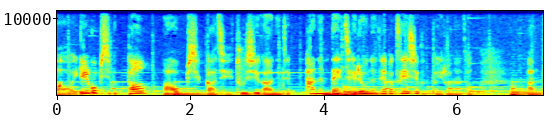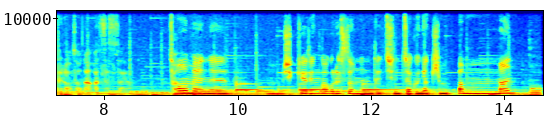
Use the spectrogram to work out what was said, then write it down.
어, 7시부터 9시까지 2시간 이제 파는데 재료는 새벽 3시부터 일어나서 만들어서 나갔었어요. 처음에는 음, 쉽게 생각을 했었는데 진짜 그냥 김밥만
